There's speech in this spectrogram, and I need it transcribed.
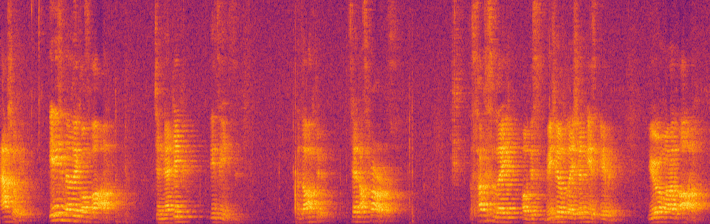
Actually, it is mainly caused by genetic disease. The doctor said as follows. The success rate of this major ablation is even. Your mother's eye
